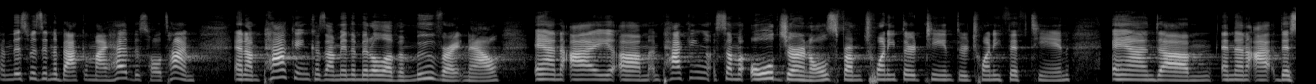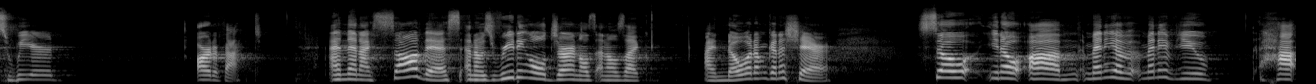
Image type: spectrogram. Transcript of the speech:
And this was in the back of my head this whole time. And I'm packing because I'm in the middle of a move right now. And I um, am packing some old journals from 2013 through 2015. And, um, and then I, this weird artifact. And then I saw this and I was reading old journals and I was like, I know what I'm going to share. So, you know, um, many, of, many of you ha-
